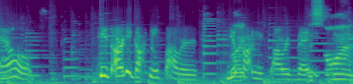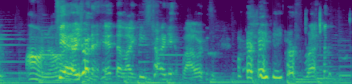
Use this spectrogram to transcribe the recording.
else. He's already gotten me flowers. You've Like- gotten me flowers, babe. If someone, I don't know. Yeah, are you trying to hit that? Like he's trying to get flowers for her friend.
